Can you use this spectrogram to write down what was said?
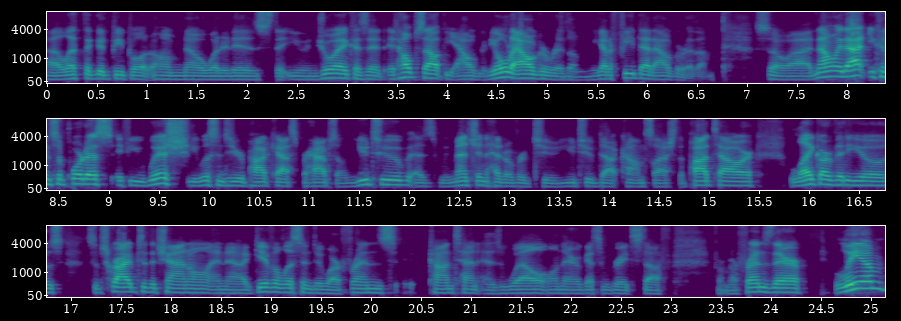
uh, let the good people at home know what it is that you enjoy because it it helps out the alg the old algorithm. You got to feed that algorithm. So uh, not only that, you can support us if you wish. You listen to your podcast perhaps on YouTube. As we mentioned, head over to youtube.com slash the Podtower, like our videos, subscribe to the channel, and uh, give a listen to our friends' content as well on there. We'll get some great stuff from our friends there. Liam,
